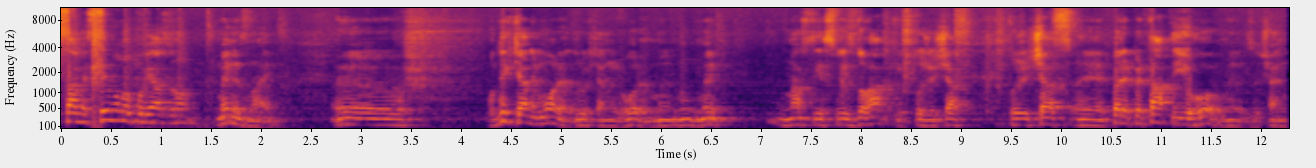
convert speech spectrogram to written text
саме з цим воно пов'язано, ми не знаємо. Е, Одних тяне море, других тягнуть гори. Ми, ну, ми, у нас є свої здогадки, в той же час, в той же час е, перепитати його, ми, звичайно,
